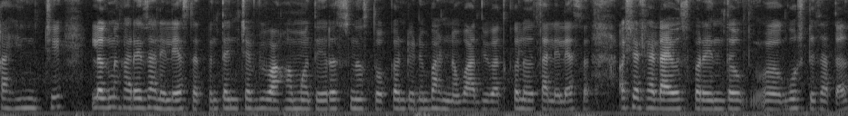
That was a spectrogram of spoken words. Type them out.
काहींचे लग्न कार्य झालेले असतात पण त्यांच्या विवाहामध्ये रस नसतो कंटिन्यू भांडणं वादविवाद कलह चाललेले असतात अशा अशा डायव्हर्सपर्यंत गोष्टी जातात.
